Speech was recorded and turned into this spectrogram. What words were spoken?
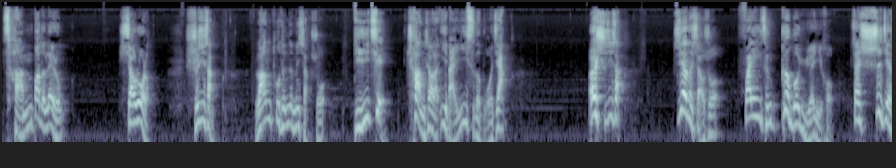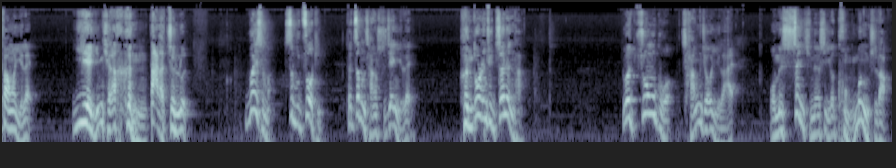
残暴的内容削弱了？实际上，《狼图腾》这本小说的确畅销了一百一十个国家，而实际上，这样的小说翻译成各国语言以后，在世界范围以内也引起了很大的争论。为什么这部作品？在这么长时间以内，很多人去争论它。因为中国长久以来，我们盛行的是一个孔孟之道，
